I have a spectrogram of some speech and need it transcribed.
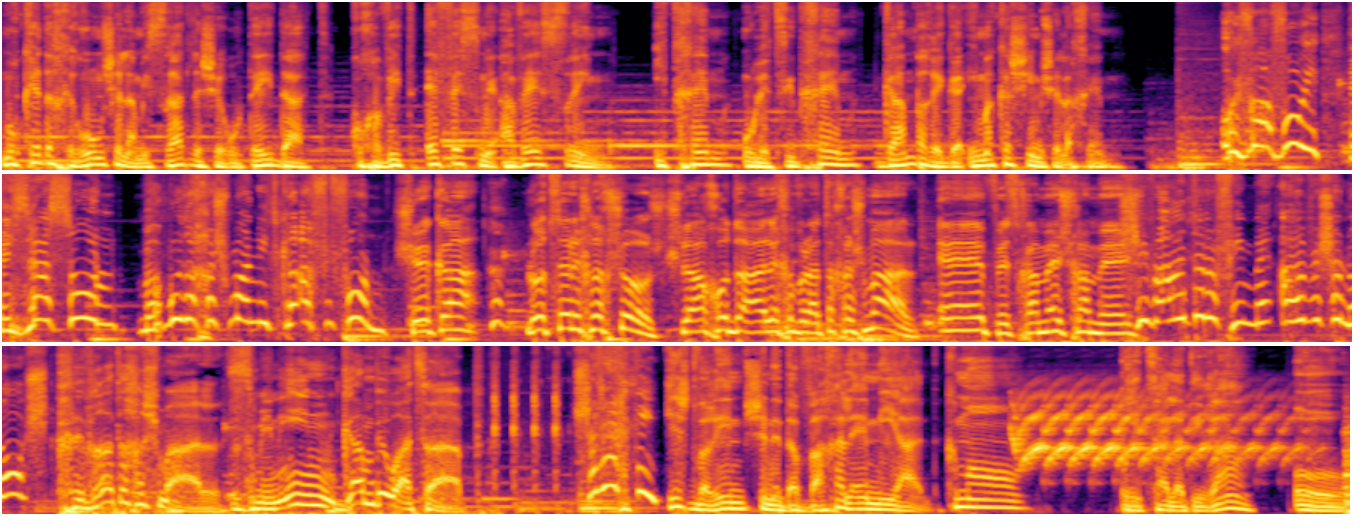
מוקד החירום של המשרד לשירותי דת, כוכבית 0120, איתכם ולצידכם גם ברגעים הקשים שלכם. ואבוי, איזה אסון! בעמוד החשמל נתקע עפיפון. שקע, לא צריך לחשוש, שלח הודעה לחברת החשמל. 055 7103 חברת החשמל, זמינים גם בוואטסאפ. שלחתי! יש דברים שנדווח עליהם מיד, כמו פריצה לדירה, או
